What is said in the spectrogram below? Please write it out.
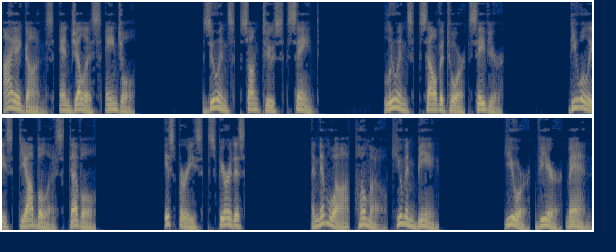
Iagons, Angelus, Angel. Zuans, Sanctus, Saint. Luans, Salvator, Savior. Diwalis, Diabolus, Devil. Isparis, Spiritus. Animua, Homo, human being. Ur, Vir, man.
